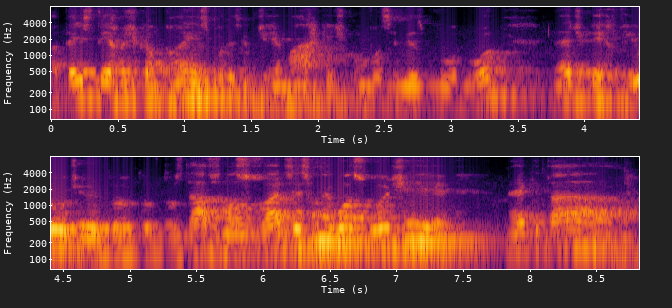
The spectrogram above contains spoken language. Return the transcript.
até externos de campanhas, por exemplo, de remarketing, como você mesmo colocou, né, de perfil de, do, do, dos dados dos nossos usuários. Esse é um negócio hoje né, que está.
